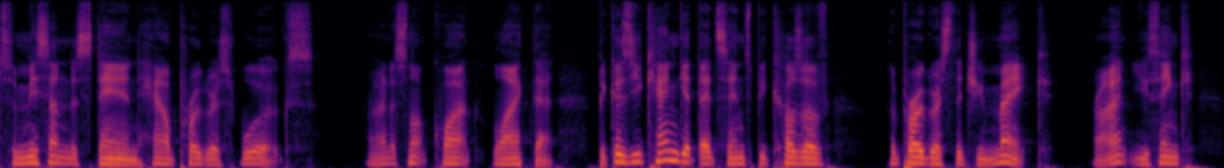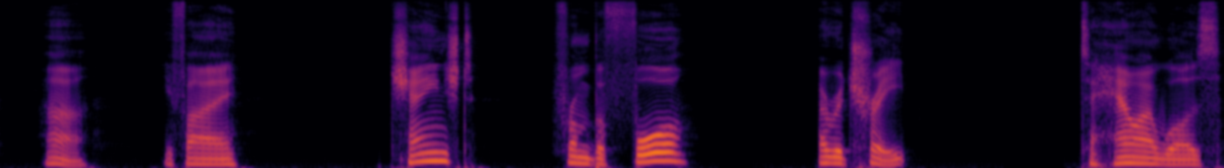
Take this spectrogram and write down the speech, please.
to misunderstand how progress works. Right? It's not quite like that because you can get that sense because of the progress that you make. Right? You think, ah, if I changed from before a retreat to how I was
